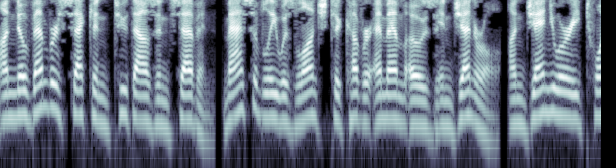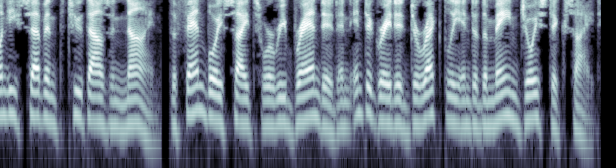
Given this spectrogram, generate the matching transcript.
On November 2, 2007, Massively was launched to cover MMOs in general. On January 27, 2009, the fanboy sites were rebranded and integrated directly into the main Joystiq site.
